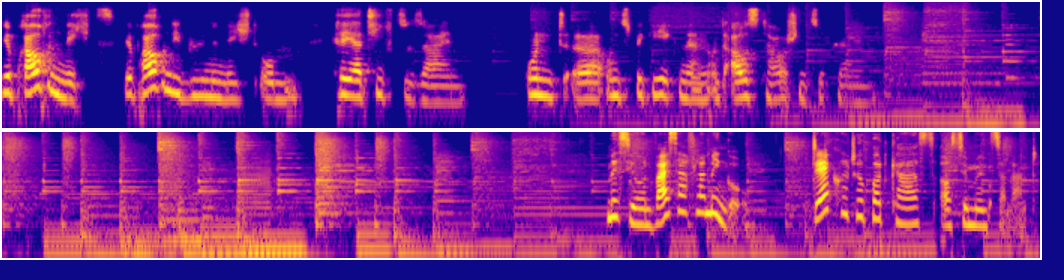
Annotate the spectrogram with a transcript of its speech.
wir brauchen nichts. Wir brauchen die Bühne nicht, um kreativ zu sein und äh, uns begegnen und austauschen zu können. Mission Weißer Flamingo, der Kulturpodcast aus dem Münsterland.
